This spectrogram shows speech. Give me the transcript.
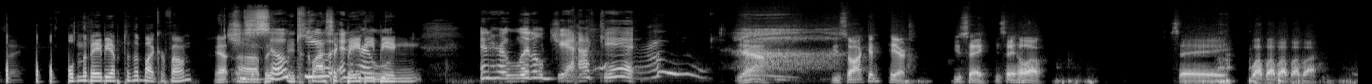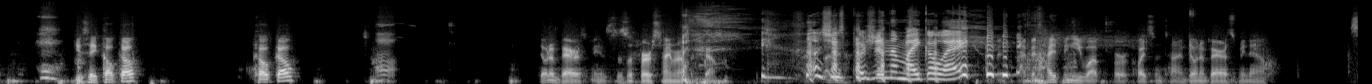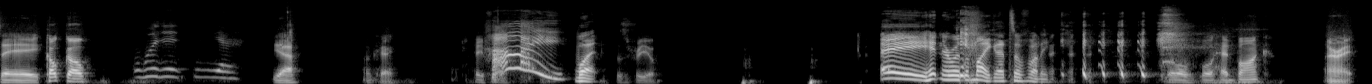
holding the baby up to the microphone. Yep. She's Uh, but so it's cute classic baby her- being and her little jacket. Yeah. You talking? Here. You say. You say hello. Say wah wah wah wah wah. You say Coco? Coco? Don't embarrass me. This is the first time on the show. Oh, she's pushing the mic away. I've been, I've been hyping you up for quite some time. Don't embarrass me now. Say Coco. Yeah. Okay. Hey, Flo, Hi. what? this is for you. Hey, hitting her with the mic. That's so funny. Little little head bonk. All right.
